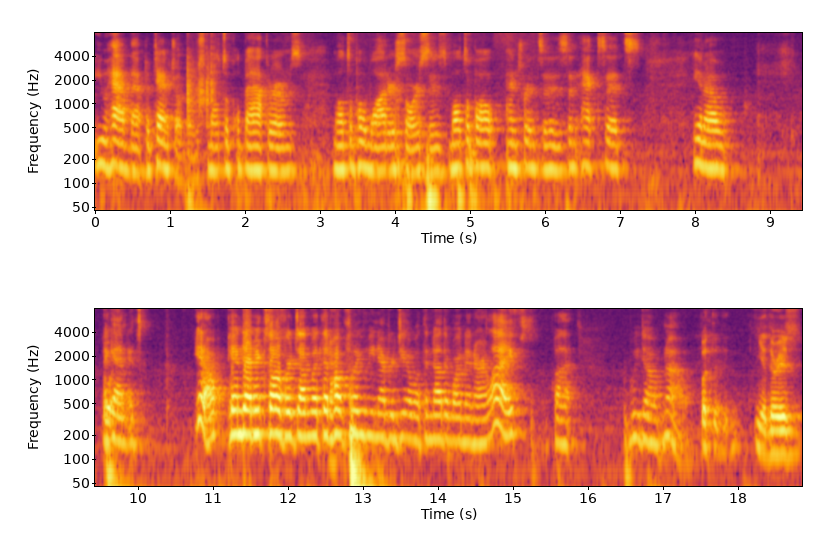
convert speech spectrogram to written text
you have that potential. There's multiple bathrooms, multiple water sources, multiple entrances and exits, you know. Again, it's, you know, pandemic's over, done with it. Hopefully, we never deal with another one in our lives, but we don't know. But, the- you know, there is,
